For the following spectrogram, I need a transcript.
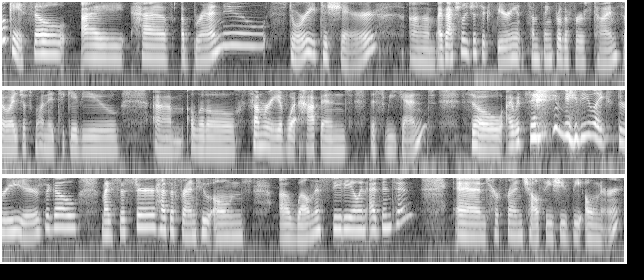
okay so I have a brand new story to share um, I've actually just experienced something for the first time, so I just wanted to give you um, a little summary of what happened this weekend. So I would say maybe like three years ago, my sister has a friend who owns a wellness studio in Edmonton, and her friend Chelsea, she's the owner.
